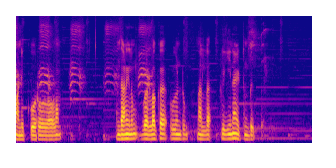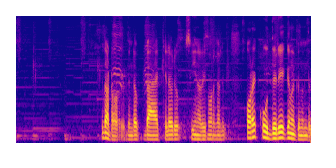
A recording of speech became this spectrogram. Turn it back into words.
മണിക്കൂറുകളോളം. എന്താണെങ്കിലും വെള്ളമൊക്കെ വീണ്ടും നല്ല ക്ലീൻ ആയിട്ടുണ്ട്. ഇതാട്ടോ ഇതിന്റെ ബാക്കിലെ ഒരു സീനറി എന്ന് പറഞ്ഞാൽ കുറേ കുതിരയൊക്കെ നിൽക്കുന്നുണ്ട്.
